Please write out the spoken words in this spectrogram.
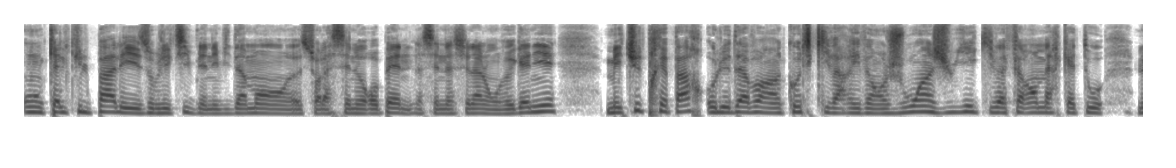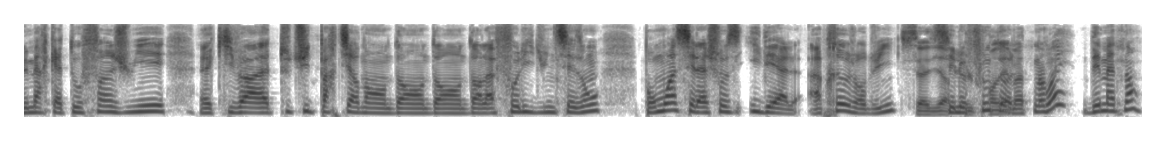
on calcule pas les objectifs, bien évidemment, euh, sur la scène européenne, la scène nationale, on veut gagner, mais tu te prépares au lieu d'avoir un coach qui va arriver en juin, juillet, qui va faire en mercato, le mercato fin juillet, euh, qui va tout de suite partir dans, dans, dans, dans la folie d'une saison. Pour moi, c'est la chose idéale. Après, aujourd'hui, c'est le prends dès maintenant Ouais, dès maintenant.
